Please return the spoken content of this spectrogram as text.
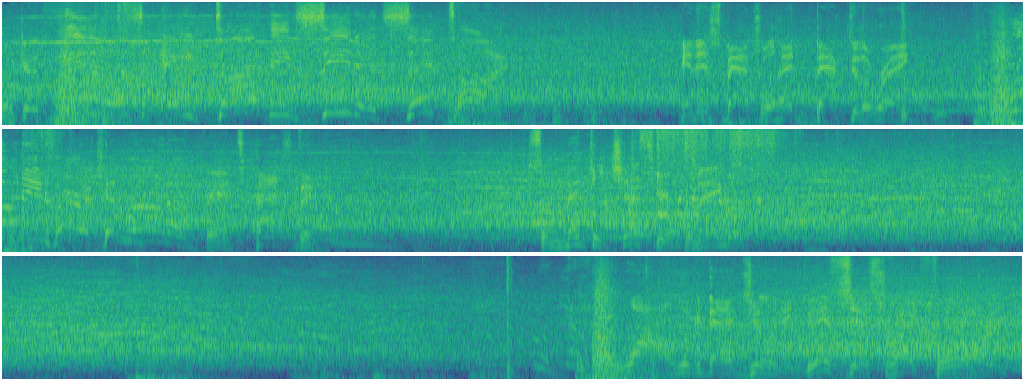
Look at this. A diving seated senton. And this match will head back to the ring. Running hurricanrana. Fantastic. Some mental chess here from Angle. Wow, look at that agility. Vicious right forearm.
